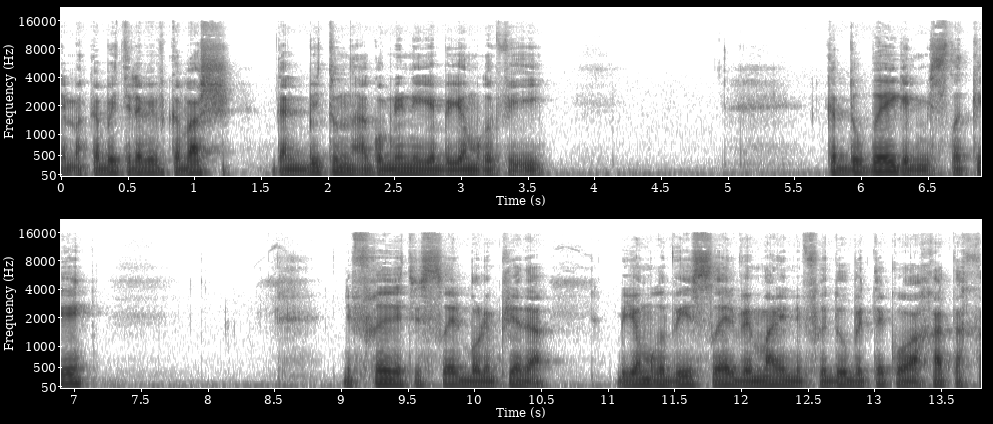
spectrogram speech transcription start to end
למכבי תל אביב כבש דן ביטון, הגומלין יהיה ביום רביעי. כדורגל, משחקי נבחרת ישראל באולימפיאדה. ביום רביעי ישראל ומאלי נפרדו בתיקו 1-1.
